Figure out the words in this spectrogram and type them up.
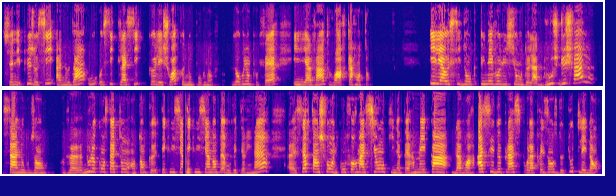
Ce n'est plus aussi anodin ou aussi classique que les choix que nous pourrions, aurions pu faire il y a 20 voire 40 ans. Il y a aussi donc une évolution de la bouche du cheval. Ça nous en nous le constatons en tant que technicien, technicien dentaire ou vétérinaire, euh, certains chevaux ont une conformation qui ne permet pas d'avoir assez de place pour la présence de toutes les dents.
